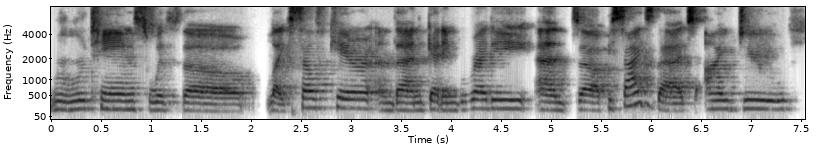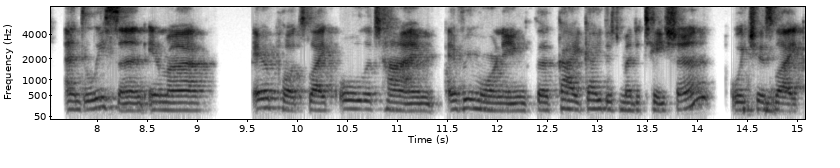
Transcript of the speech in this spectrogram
routines with the like self-care and then getting ready and uh, besides that i do and listen in my airpods like all the time every morning the guided meditation which is like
